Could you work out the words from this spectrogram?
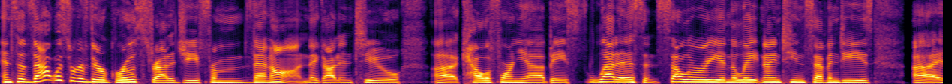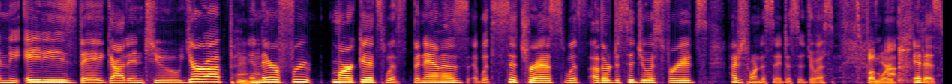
And so that was sort of their growth strategy from then on. They got into uh, California based lettuce and celery in the late 1970s. Uh, in the 80s, they got into Europe in their fruit markets with bananas, with citrus, with other deciduous fruits. I just wanted to say deciduous. It's a fun word. It is.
